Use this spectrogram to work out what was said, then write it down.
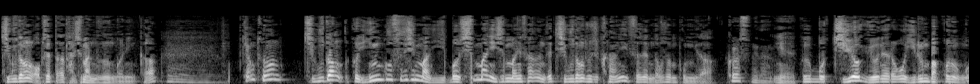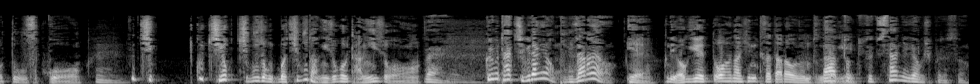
지구당을 없앴다가 다시 만드는 거니까. 그냥 저는 지구당 그 인구 수십만, 이- 뭐 10만, 20만이 사는데 지구당 조직 하나는 있어야 된다고 저는 봅니다. 그렇습니다. 예, 그 뭐 지역위원회라고 이름 바꿔놓은 것도 우습고, 그 지, 그 지역 지구정, 뭐 지구당이죠, 거기 당이죠. 네. 그리고 다 지구당이라고 부르잖아요. 예, 근데 여기에 또 하나 힌트가 따라오는 나 분석이. 또, 또 치사한 얘기하고 싶어졌어.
